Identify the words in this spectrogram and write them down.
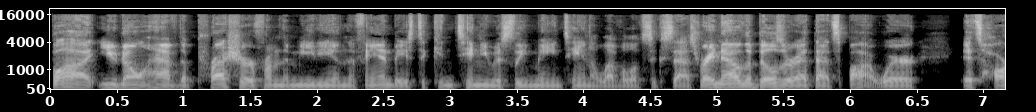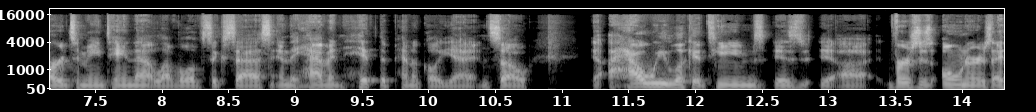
but you don't have the pressure from the media and the fan base to continuously maintain a level of success. Right now, the Bills are at that spot where it's hard to maintain that level of success and they haven't hit the pinnacle yet. And so how we look at teams is uh, versus owners. I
